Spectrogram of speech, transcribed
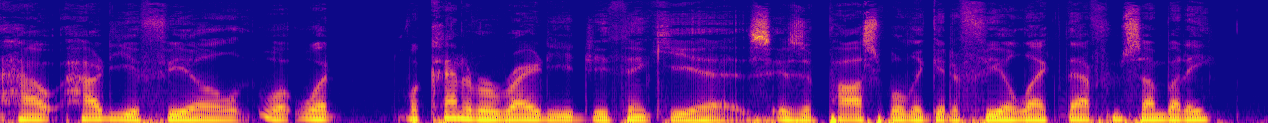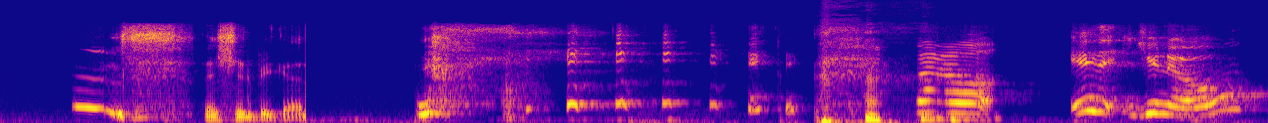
how how do you feel? What what what kind of a writer do you think he is? Is it possible to get a feel like that from somebody? This should be good. well, it, you know,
